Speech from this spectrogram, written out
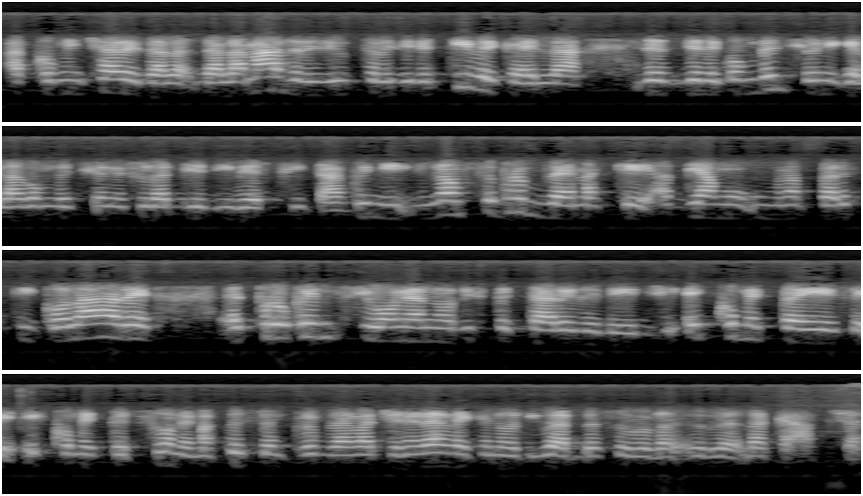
a cominciare dalla, dalla madre di tutte le direttive che è la, de, delle convenzioni, che è la Convenzione sulla biodiversità. Quindi il nostro problema è che abbiamo una particolare eh, propensione a non rispettare le leggi e come paese e come persone, ma questo è un problema generale che non riguarda solo la, la, la caccia.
